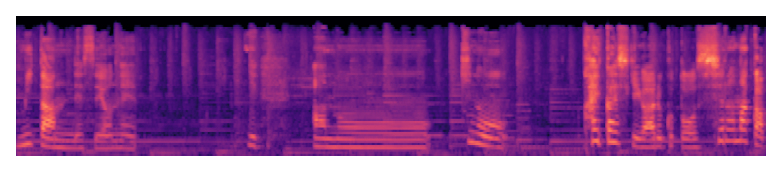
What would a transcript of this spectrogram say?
見たんですよね。であのー、昨日開会式があることを知らなかっ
